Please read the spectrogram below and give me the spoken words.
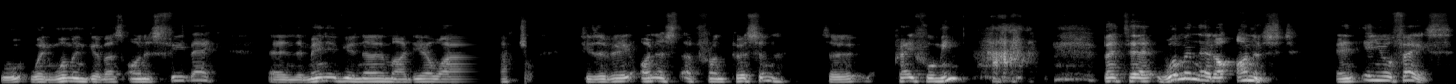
when women give us honest feedback. And many of you know my dear wife, she's a very honest, upfront person. So pray for me. but uh, women that are honest and in your face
